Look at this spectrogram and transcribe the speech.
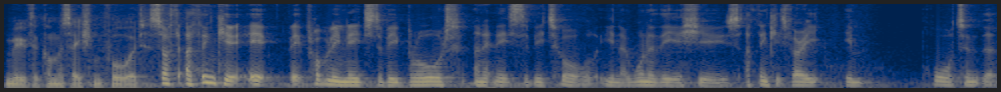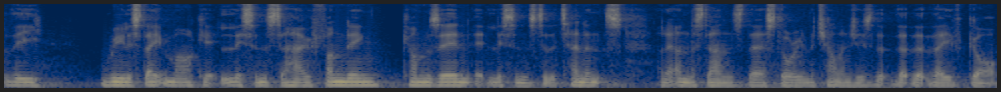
move the conversation forward? So I, th- I think it, it it probably needs to be broad and it needs to be tall. You know, one of the issues I think it's very important that the real estate market listens to how funding comes in. It listens to the tenants and it understands their story and the challenges that, that, that they've got.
